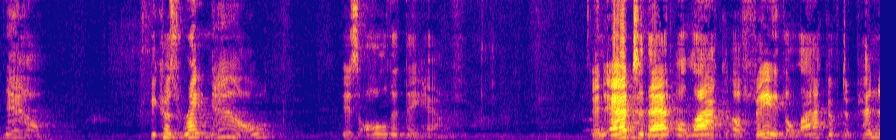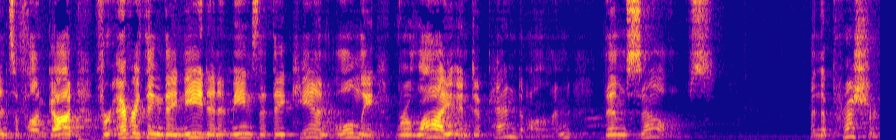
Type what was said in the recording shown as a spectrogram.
now. Because right now is all that they have. And add to that a lack of faith, a lack of dependence upon God for everything they need, and it means that they can only rely and depend on themselves and the pressure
